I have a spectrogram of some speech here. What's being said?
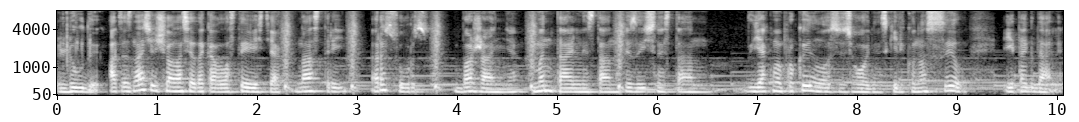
люди. А це значить, що у нас є така властивість, як настрій, ресурс, бажання, ментальний стан, фізичний стан. Як ми прокинулися сьогодні, скільки у нас сил і так далі,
